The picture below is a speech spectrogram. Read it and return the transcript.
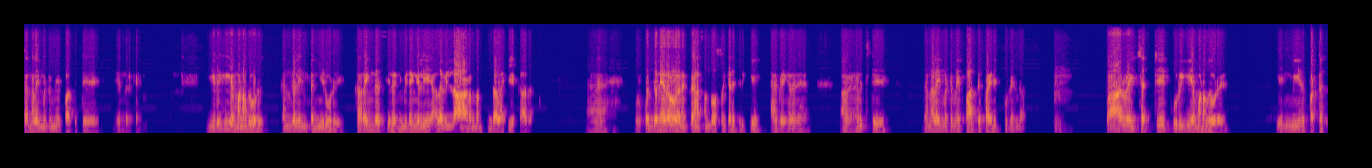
ஜன்னலை மட்டுமே பார்த்துட்டு இருந்திருக்கேன். இறுகிய மனதோடு கண்களின் கண்ணீரோடு கரைந்த சில நிமிடங்களே அளவில்லா ஆனந்தம் தந்த அழகிய காதல். ஒரு கொஞ்ச நேரம் எனக்கான சந்தோஷம் கிடைச்சிருக்கு அப்படிங்கிறத அவங்க நினைச்சிட்டு ஜன்னலை மட்டுமே பார்த்து பயணித்துக் கொண்டிருந்தார் பார்வை சற்றே குறுகிய மனதோடு என் மீது பட்டது.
